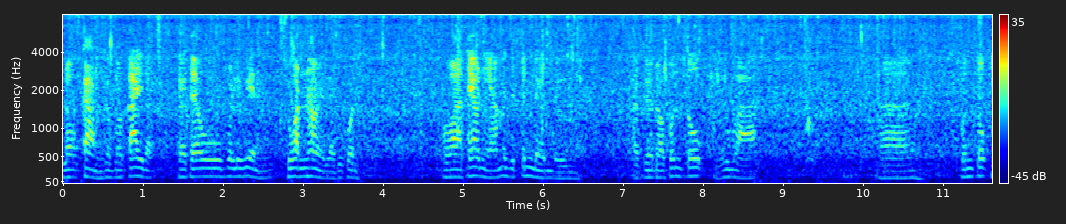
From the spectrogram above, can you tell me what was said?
เลาะกันกับเราใกล้แบบแถวๆบริเวณสวนเท่านี้แหละทุกคน เพราะว่าแถวเนี้ยมันจะเป็นเดินเดินถ้าเกิดเราพ้นตกหรือว่าอ่าพ้นตกแ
